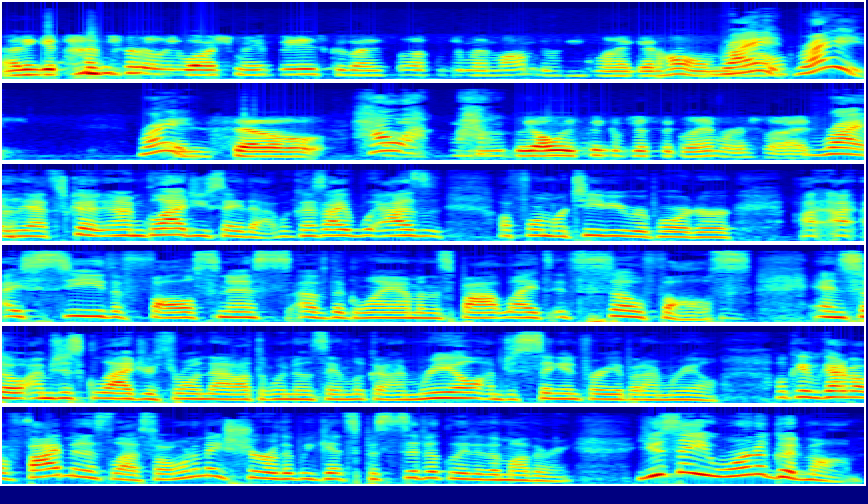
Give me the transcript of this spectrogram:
I didn't get time to really wash my face because I still have to do my mom duties when I get home. you Right, know? right, right. And so How- um, they always think of just the glamorous side. Right, that's good, and I'm glad you say that because I, as a former TV reporter, I, I I see the falseness of the glam and the spotlights. It's so false, and so I'm just glad you're throwing that out the window and saying, "Look, I'm real. I'm just singing for you, but I'm real." Okay, we've got about five minutes left, so I want to make sure that we get specifically to the mothering. You say you weren't a good mom.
